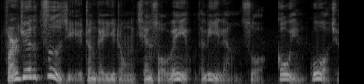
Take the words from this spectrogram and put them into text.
反而觉得自己正给一种前所未有的力量所勾引过去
